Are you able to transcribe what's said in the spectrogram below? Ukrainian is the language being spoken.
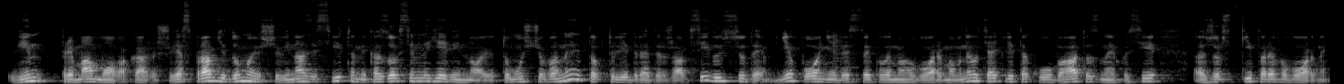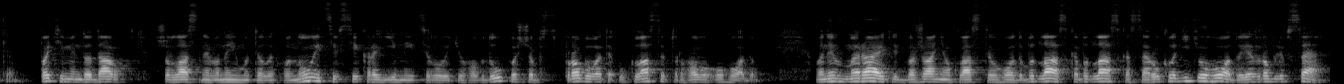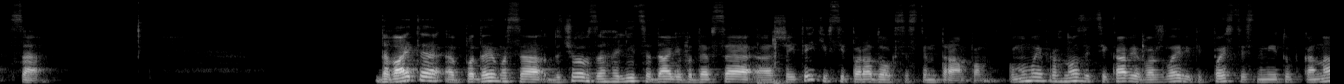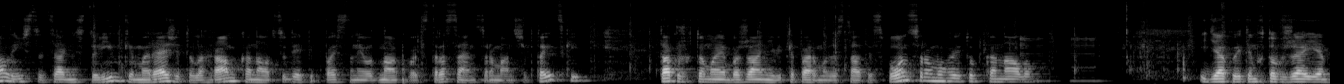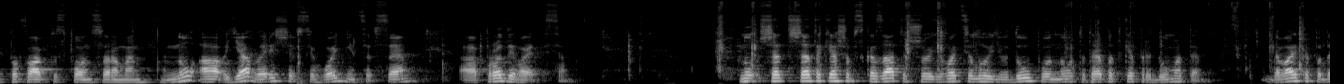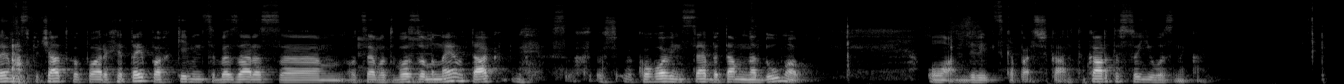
Він пряма мова каже, що я справді думаю, що війна зі світом, яка зовсім не є війною, тому що вони, тобто лідери держав, всі йдуть сюди. Японія, десь це, коли ми говоримо, вони летять літаку, багато з них, усі е, жорсткі переговорники. Потім він додав, що власне вони йому телефонують, ці всі країни, і цілують його в дупу, щоб спробувати укласти торгову угоду. Вони вмирають від бажання укласти угоду. Будь ласка, будь ласка, сер, укладіть угоду, я зроблю все, сер. Давайте е, подивимося, до чого взагалі це далі буде все е, ще йти, ті всі парадокси з тим Трампом. Кому мої прогнози цікаві, важливі, підписуйтесь на мій YouTube канал, інші соціальні сторінки, мережі, телеграм-канал. Всюди я підписаний однаково екстрасенс Роман Шептицький. Також, хто має бажання, відтепер може стати спонсором мого YouTube каналу. І дякую тим, хто вже є по факту спонсорами. Ну, а я вирішив сьогодні це все продивитися. Ну, ще, ще таке, щоб сказати, що його цілують в дупу, ну, то треба таке придумати. Давайте подивимося спочатку по архетипах, ким він себе зараз е, оце от возомнив, так? Кого він себе там надумав. О, дивіться, перша карта. Карта союзника.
